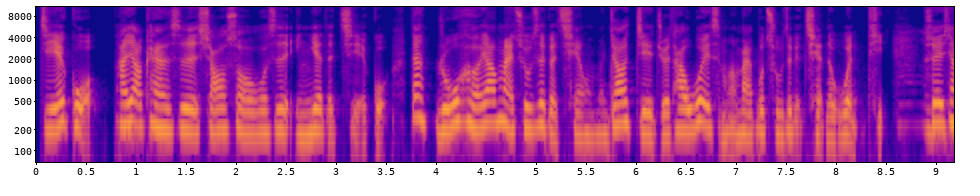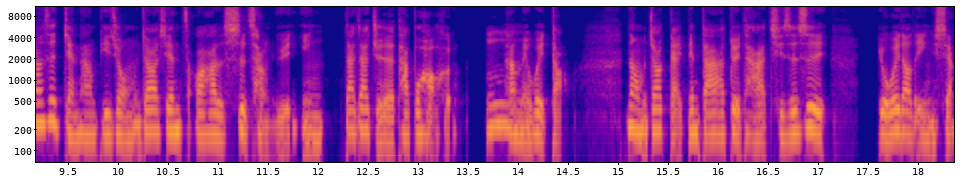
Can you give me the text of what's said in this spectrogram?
结果。他要看的是销售或是营业的结果，但如何要卖出这个钱，我们就要解决他为什么卖不出这个钱的问题。所以，像是减糖啤酒，我们就要先找到它的市场原因。大家觉得它不好喝，它没味道，那我们就要改变大家对它其实是有味道的印象，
